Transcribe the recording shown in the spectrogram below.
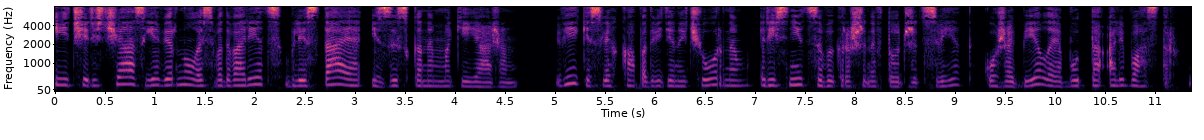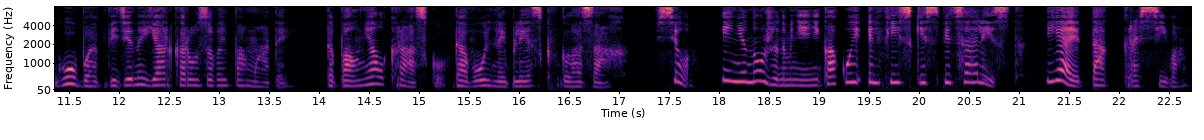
И через час я вернулась во дворец, блистая изысканным макияжем. Веки слегка подведены черным, ресницы выкрашены в тот же цвет, кожа белая, будто алебастр, губы обведены ярко-розовой помадой. Дополнял краску, довольный блеск в глазах. Все, и не нужен мне никакой эльфийский специалист. Я и так красива.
